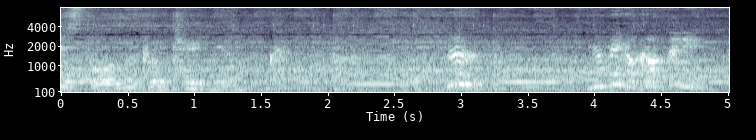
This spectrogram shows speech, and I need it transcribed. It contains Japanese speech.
リストは無関係。に動く、うん、指が勝手に。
